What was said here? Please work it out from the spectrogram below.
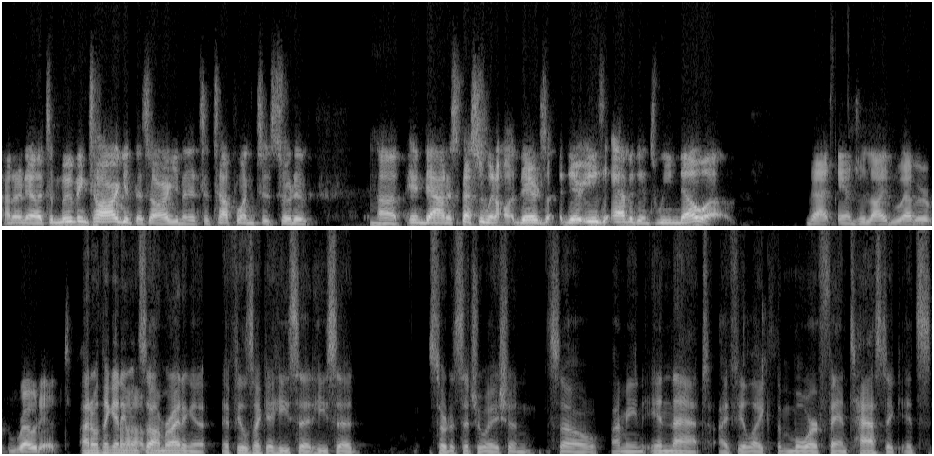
I don't know. It's a moving target. This argument. It's a tough one to sort of Hmm. uh, pin down, especially when there's there is evidence we know of that Andrew Lloyd Webber wrote it. I don't think anyone saw Um, him writing it. It feels like a he said, he said sort of situation. So, I mean, in that, I feel like the more fantastic it's,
